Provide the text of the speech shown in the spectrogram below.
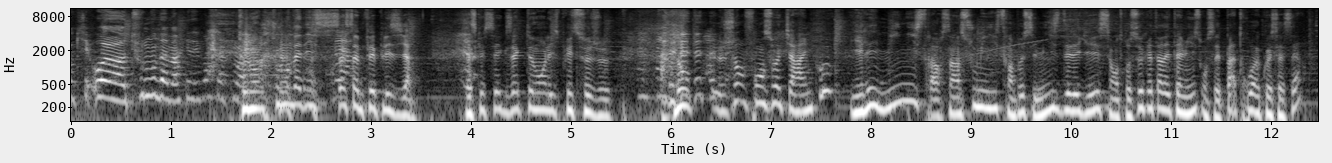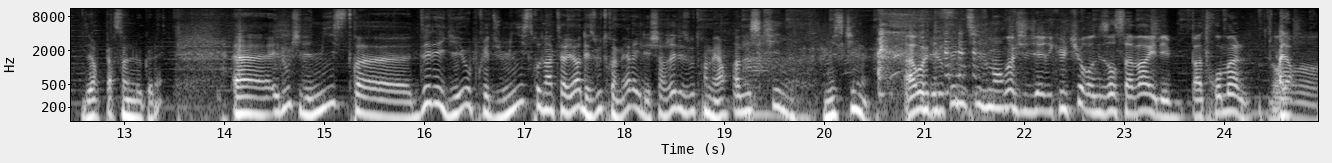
ok. Oh tout le monde a marqué des points. Tout le, monde, tout le monde a dit ça, ça me fait plaisir. Parce que c'est exactement l'esprit de ce jeu. Donc, Jean-François Carenco, il est ministre. Alors, c'est un sous-ministre, un peu, c'est ministre délégué, c'est entre secrétaire d'État et ministre, on sait pas trop à quoi ça sert. D'ailleurs, personne ne le connaît. Euh, et donc, il est ministre euh, délégué auprès du ministre de l'Intérieur des Outre-mer. Il est chargé des Outre-mer. ah miskin. Miskin. Ah ouais. Effectivement. Moi j'ai dit agriculture en disant ça va, il est pas trop mal. Non, Alors- non.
